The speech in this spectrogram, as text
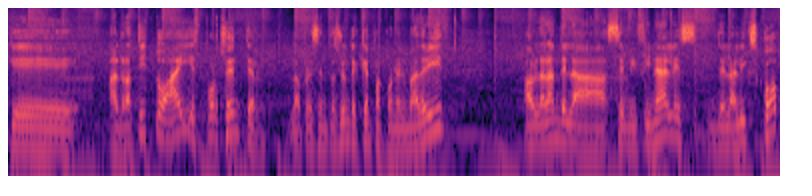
que al ratito hay Sport Center, la presentación de Kepa con el Madrid. Hablarán de las semifinales de la League's Cup.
